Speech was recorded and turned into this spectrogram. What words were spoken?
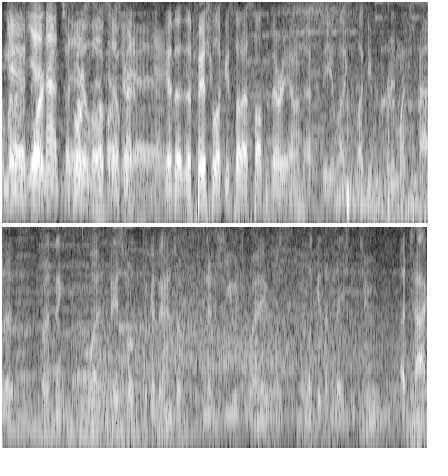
Am Yeah, I- it's Yeah, working. now it's- It's it's working a little okay, closer. okay. Yeah, yeah, Yeah, the, the face for Lucky set I saw at the very end on FD. Like Lucky pretty much had it, but I think what Faithful took advantage of in a huge way was Lucky's hesitation to attack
